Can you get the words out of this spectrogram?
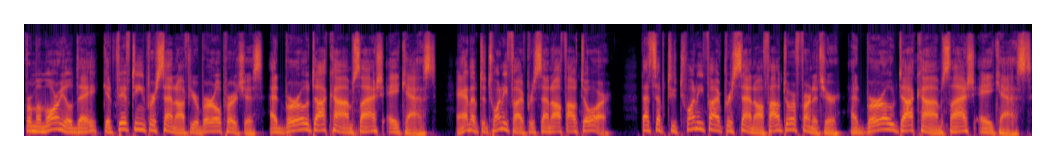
For Memorial Day, get 15% off your Burrow purchase at burrow.com slash ACAST and up to 25% off outdoor. That's up to 25% off outdoor furniture at burrow.com slash ACAST.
